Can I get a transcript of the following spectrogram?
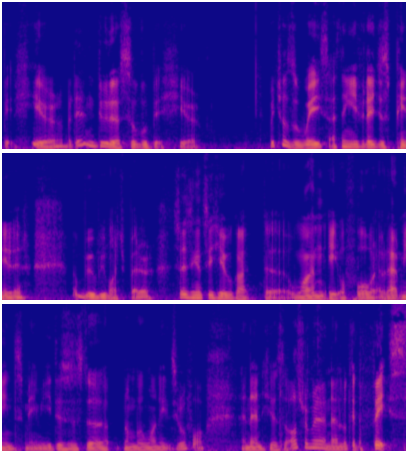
bit here but they didn't do the silver bit here which was a waste. I think if they just painted it it would be, much better. So as you can see here we got the 1804 whatever that means. Maybe this is the number 1804 and then here's the ultraman and then look at the face.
